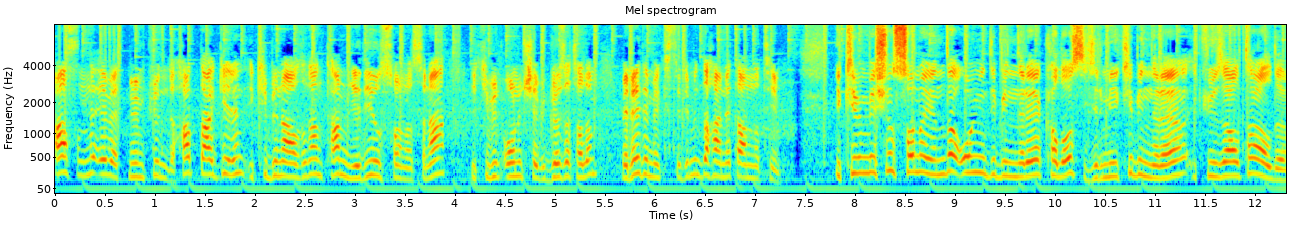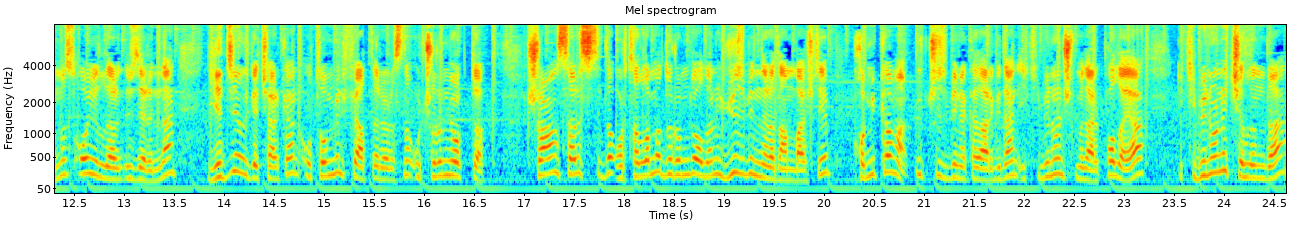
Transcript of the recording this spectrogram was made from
Aslında evet mümkündü. Hatta gelin 2006'dan tam 7 yıl sonrasına 2013'e bir göz atalım ve ne demek istediğimi daha net anlatayım. 2005'in son ayında 17 bin liraya Kalos, 22 bin liraya 206 aldığımız o yılların üzerinden 7 yıl geçerken otomobil fiyatları arasında uçurum yoktu. Şu an Sarı City'de ortalama durumda olanı 100 bin liradan başlayıp komik ama 300 bine kadar giden 2013 model Polo'ya 2013 yılında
